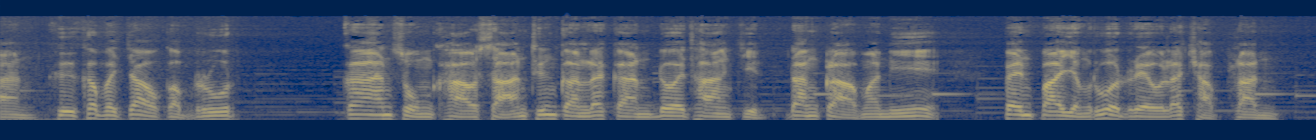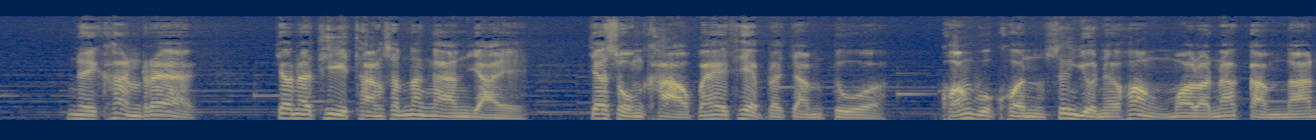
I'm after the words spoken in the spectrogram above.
าณคือข้าพเจ้ากับรูธการส่งข่าวสารถึงกันและกันโดยทางจิตดังกล่าวมานี้ เป็นไปอย่างรวดเร็วและฉับพลัน ในขั้นแรก เจ้าหน้าที่ทางสำนักงงานใหญ่ จะส่งข่าวไปให้เทพประจำตัว ของบุคคลซึ่งอยู่ในห้องมรณกรรมนั้น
